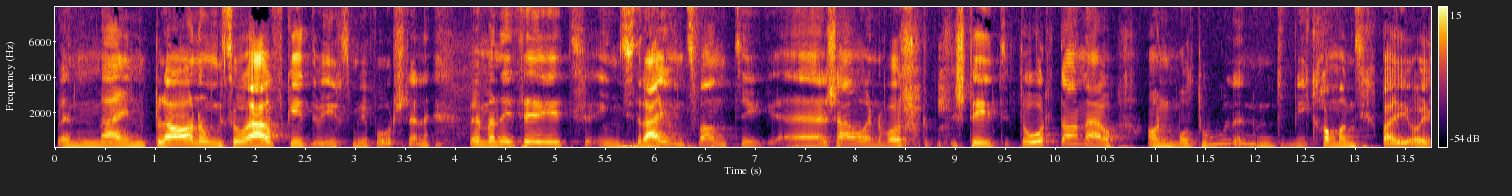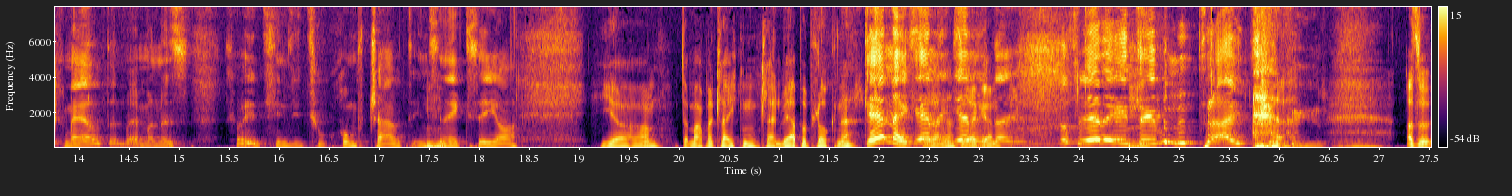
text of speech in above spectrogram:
wenn meine Planung so aufgeht, wie ich es mir vorstelle. Wenn man jetzt, jetzt ins 23 äh, schauen, was steht dort dann auch an Modulen und wie kann man sich bei euch melden, wenn man es so jetzt in die Zukunft schaut, ins mhm. nächste Jahr? Ja, da machen wir gleich einen kleinen Werbeblock, ne? Gerne, gerne, ja, gerne. gerne. Das wäre jetzt eben eine Zeit. Also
